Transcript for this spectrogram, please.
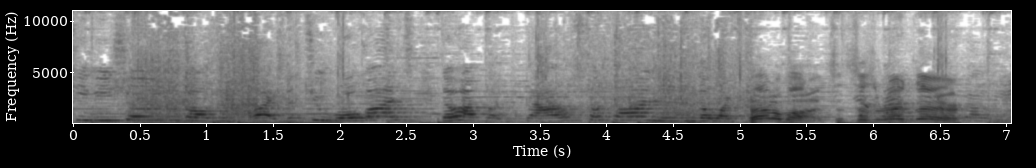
TV shows with all the like the two robots? They'll have like battle stuff on and then they'll like. Battlebots. It says it right there. Yeah.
